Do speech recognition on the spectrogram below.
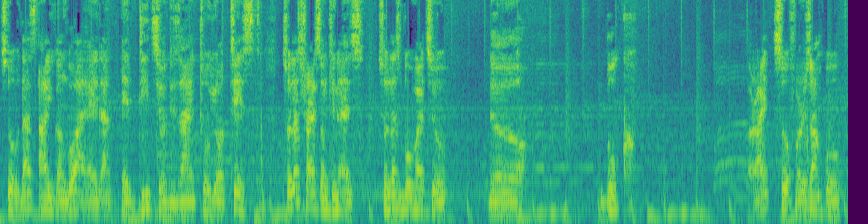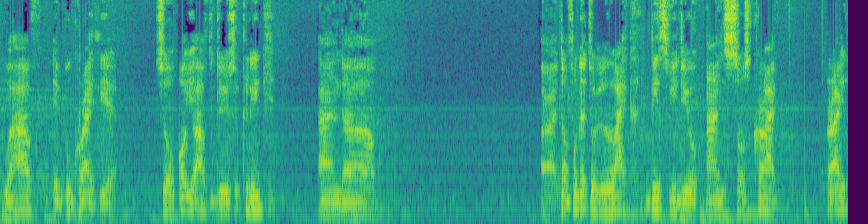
so that's how you can go ahead and edit your design to your taste. So let's try something else. So let's go back to the book. All right so for example we have a book right here. So all you have to do is to click and uh, all right don't forget to like this video and subscribe. Right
